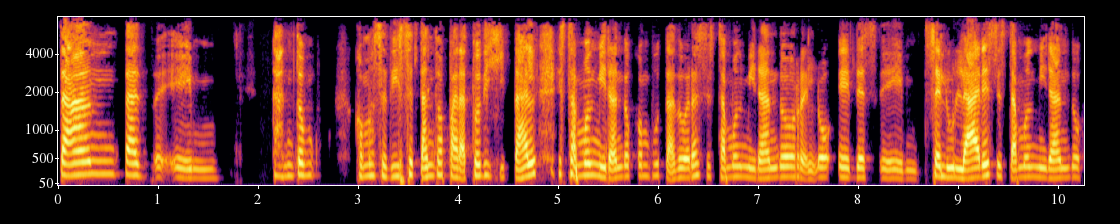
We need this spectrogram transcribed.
tanta, em, tanto ¿cómo se dice? Tanto aparato digital, estamos mirando computadoras, estamos mirando eh, eh, celulares, estamos mirando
